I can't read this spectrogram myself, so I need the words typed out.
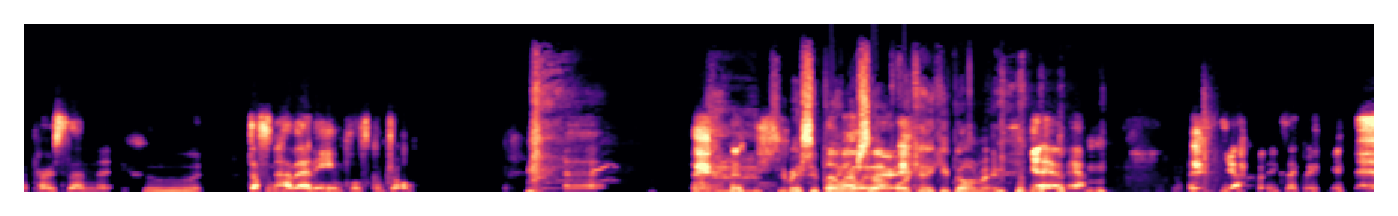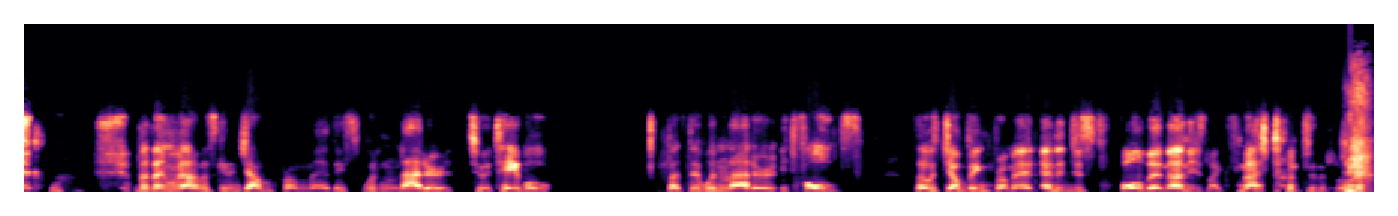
a person who doesn't have any impulse control. Uh, so you're basically playing so yourself. We were, okay, keep going, right? yeah, yeah, yeah, exactly. but then I was going to jump from uh, this wooden ladder to a table, but the wooden ladder it folds, so I was jumping from it and it just folded and just like smashed onto the floor. Yeah.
